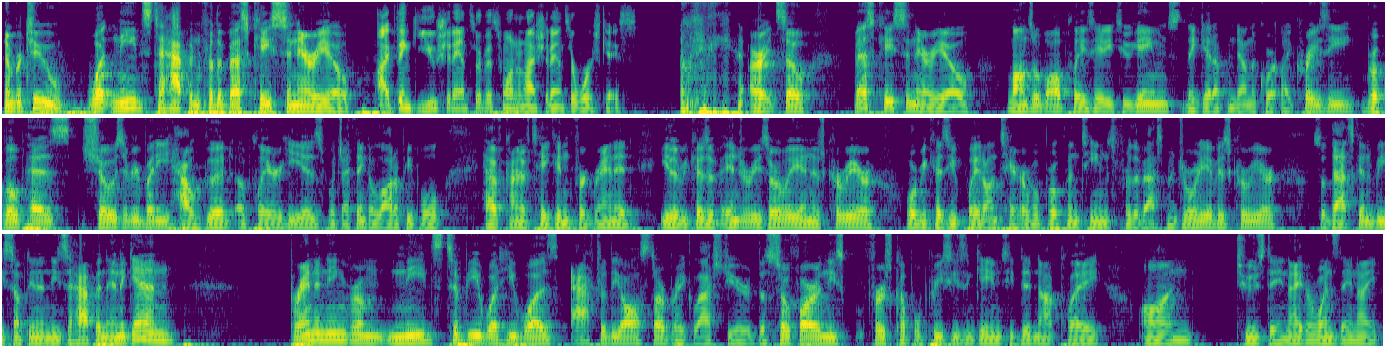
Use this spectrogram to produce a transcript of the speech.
Number two, what needs to happen for the best case scenario? I think you should answer this one, and I should answer worst case. Okay. All right. So, best case scenario Lonzo Ball plays 82 games. They get up and down the court like crazy. Brook Lopez shows everybody how good a player he is, which I think a lot of people have kind of taken for granted, either because of injuries early in his career or because he played on terrible Brooklyn teams for the vast majority of his career. So that's going to be something that needs to happen. And again, Brandon Ingram needs to be what he was after the All Star break last year. The so far in these first couple preseason games, he did not play on Tuesday night or Wednesday night.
